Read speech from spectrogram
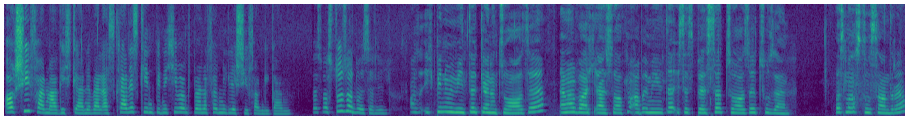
Auch Skifahren mag ich gerne, weil als kleines Kind bin ich immer mit meiner Familie Skifahren gegangen. Was machst du so, Rosalyn? Also ich bin im Winter gerne zu Hause. Einmal war ich Eislaufen, aber im Winter ist es besser, zu Hause zu sein. Was machst du, Sandra?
